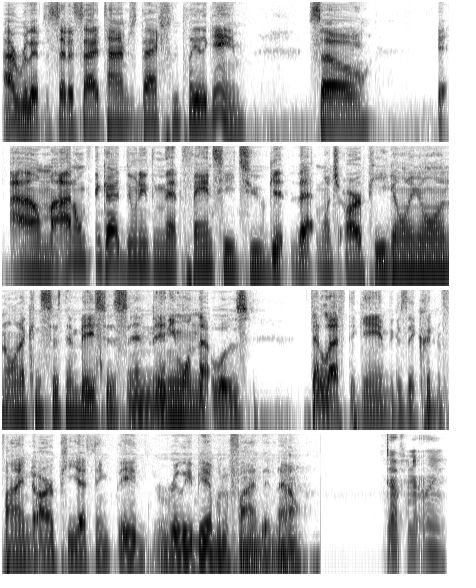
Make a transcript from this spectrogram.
I really have to set aside time just to actually play the game. So um, I don't think I'd do anything that fancy to get that much RP going on on a consistent basis. And anyone that was that left the game because they couldn't find RP, I think they'd really be able to find it now. Definitely.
